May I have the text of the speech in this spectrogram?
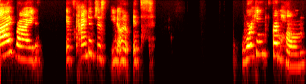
I ride, it's kind of just, you know, it's working from home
